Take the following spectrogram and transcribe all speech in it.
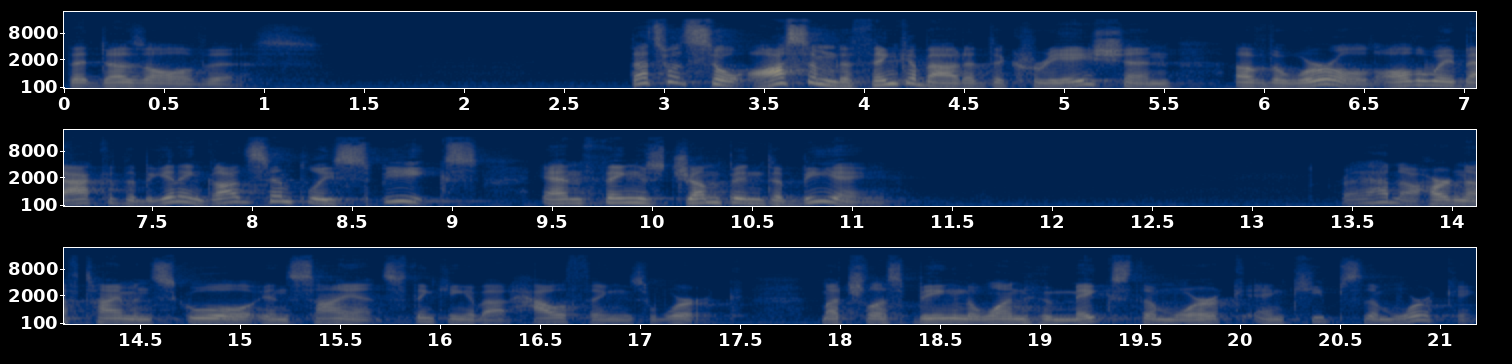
that does all of this. That's what's so awesome to think about at the creation of the world, all the way back at the beginning. God simply speaks and things jump into being. I had a hard enough time in school in science thinking about how things work much less being the one who makes them work and keeps them working.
